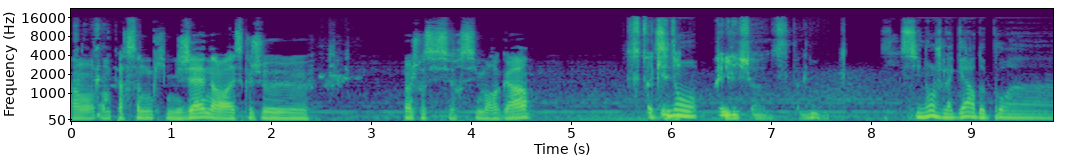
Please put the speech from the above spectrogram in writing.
en, en- en personne qui me gêne. Alors est-ce que je... Moi je suis aussi sur Simorga. C'est toi qui Sinon, as dit Elisha, c'est pas nous. sinon, je la garde pour un,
